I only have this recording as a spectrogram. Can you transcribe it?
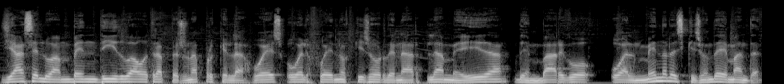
ya se lo han vendido a otra persona porque la juez o el juez no quiso ordenar la medida de embargo o al menos la inscripción de demanda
